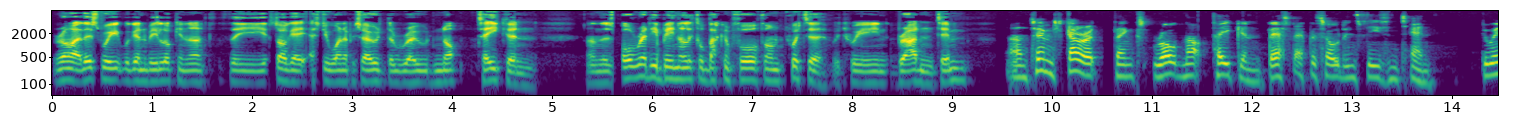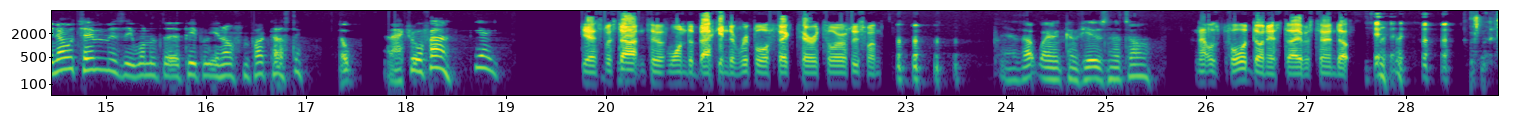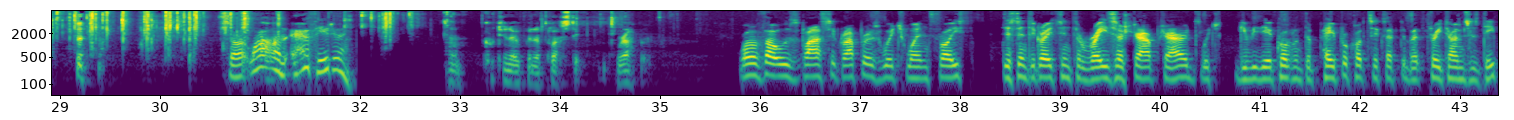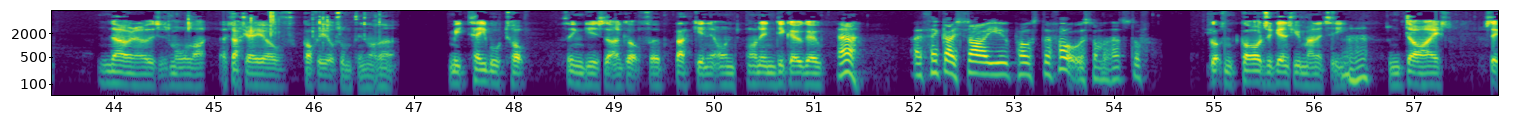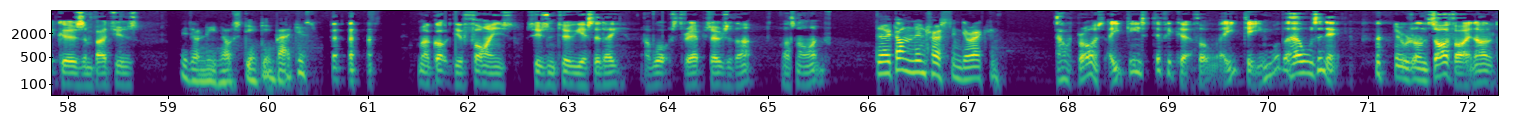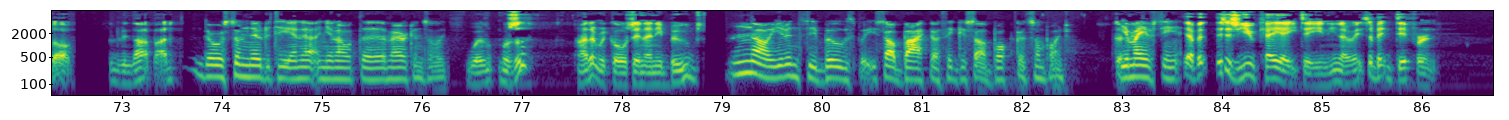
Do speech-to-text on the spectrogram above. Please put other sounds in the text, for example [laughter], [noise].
Right, this week we're going to be looking at the Stargate SG1 episode, The Road Not Taken. And there's already been a little back and forth on Twitter between Brad and Tim. And Tim Scarrett thinks Road Not Taken, best episode in season 10. Do we know Tim? Is he one of the people you know from podcasting? Nope. An actual fan. Yay. Yes, we're starting to wander back into ripple effect territory with this one. [laughs] Yeah, that weren't confusing at all. And that was before Don S. Davis turned up. Yeah. [laughs] So, what on earth are you doing? I'm cutting open a plastic wrapper. One of those plastic wrappers which, when sliced, disintegrates into razor sharp shards, which give you the equivalent of paper cuts, except about three times as deep. No, no, this is more like a sachet of coffee or something like that. Me tabletop thingies that I got for backing it on, on Indiegogo. Ah, I think I saw you post a photo of some of that stuff. Got some cards against humanity, Mhm. some dice, stickers and badges. You don't need no stinking badges. [laughs] I got Defiance season two yesterday. I watched three episodes of that last night. They've gone an interesting direction. I was surprised. 18 certificate. I thought, 18? What the hell was in it? [laughs] it was on sci fi at 9 o'clock. Could have been that bad. There was some nudity in it, and you know what the Americans are like. Well, was there? I don't recall seeing any boobs. No, you didn't see boobs, but you saw back. I think you saw a book at some point. Good. You may have seen. Yeah, but this is UK 18. You know, it's a bit different.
